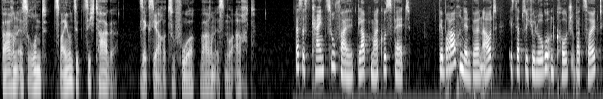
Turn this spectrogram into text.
waren es rund 72 Tage. Sechs Jahre zuvor waren es nur acht. Das ist kein Zufall, glaubt Markus Fett. Wir brauchen den Burnout, ist der Psychologe und Coach überzeugt,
